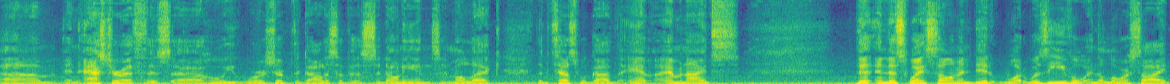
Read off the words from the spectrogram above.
Um, and Ashtoreth is uh, who he worshiped, the goddess of the Sidonians, and Molech, the detestable god of the Am- Ammonites. In this way, Solomon did what was evil in the lower side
